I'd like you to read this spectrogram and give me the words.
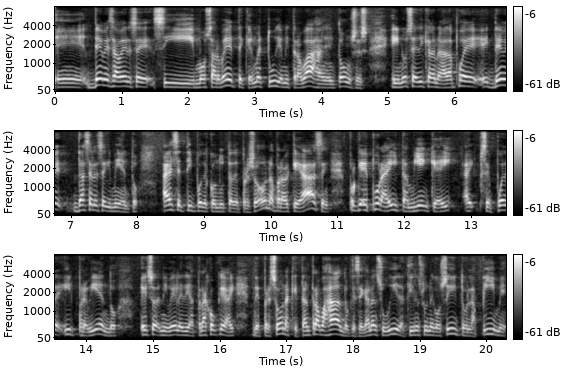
eh, debe saberse si Mozarbete, que no estudia ni trabajan entonces y no se dedica a nada, pues eh, debe dársele seguimiento a ese tipo de conducta de personas para ver qué hacen, porque es por ahí también que ahí se puede ir previendo esos niveles de atraco que hay de personas que están trabajando, que se ganan su vida, tienen su negocito, la pyme,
